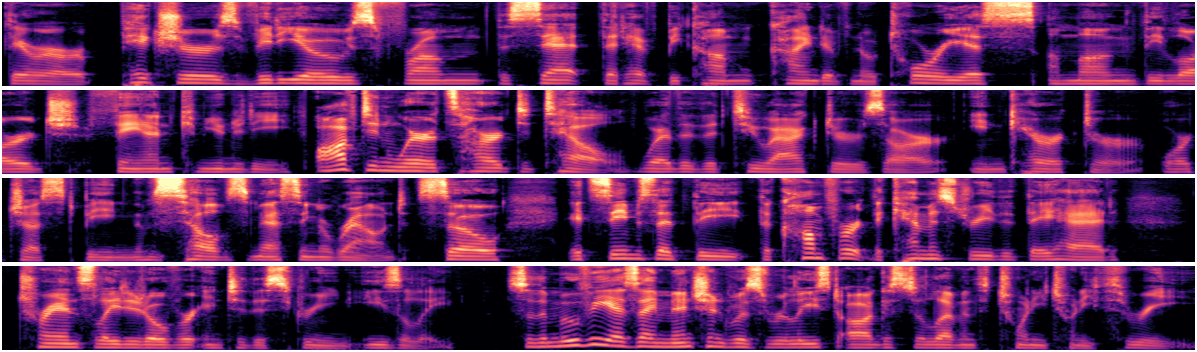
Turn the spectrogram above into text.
There are pictures, videos from the set that have become kind of notorious among the large fan community, often where it's hard to tell whether the two actors are in character or just being themselves messing around. So it seems that the, the comfort, the chemistry that they had translated over into the screen easily. So the movie, as I mentioned, was released August 11th, 2023,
